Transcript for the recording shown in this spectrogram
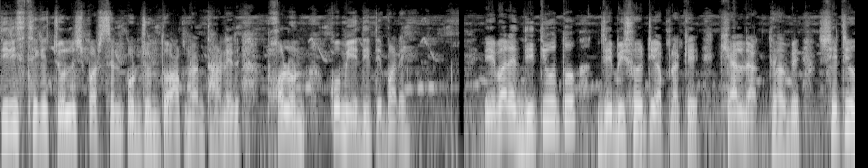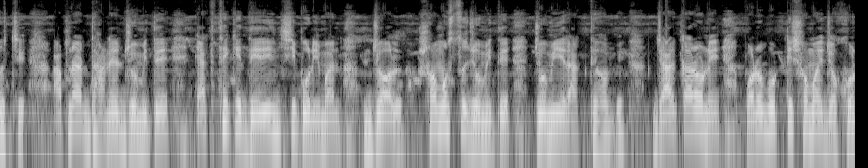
তিরিশ থেকে চল্লিশ পার্সেন্ট পর্যন্ত আপনার ধানের ফলন কমিয়ে দিতে পারে। এবারে দ্বিতীয়ত যে বিষয়টি আপনাকে খেয়াল রাখতে হবে সেটি হচ্ছে আপনার ধানের জমিতে এক থেকে দেড় ইঞ্চি পরিমাণ জল সমস্ত জমিতে জমিয়ে রাখতে হবে। যার কারণে পরবর্তী সময় যখন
